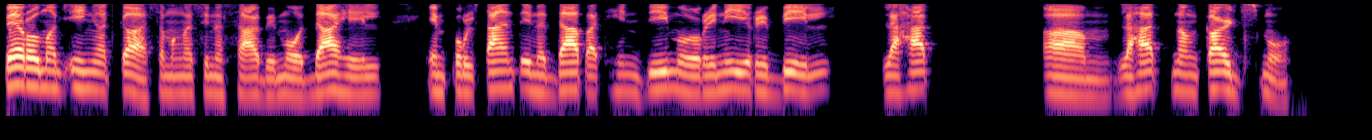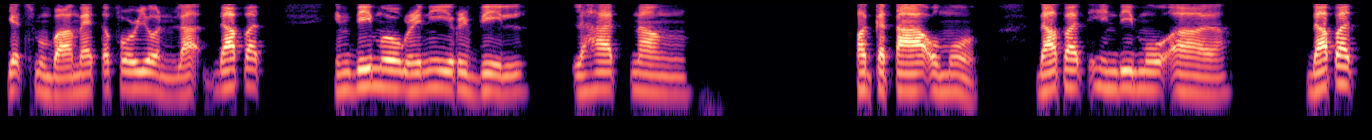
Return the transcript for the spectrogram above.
Pero mag-ingat ka sa mga sinasabi mo dahil importante na dapat hindi mo rine-reveal lahat, um, lahat ng cards mo. Gets mo ba? Metaphor yun. La dapat hindi mo rine-reveal lahat ng pagkatao mo. Dapat hindi mo, ah, dapat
